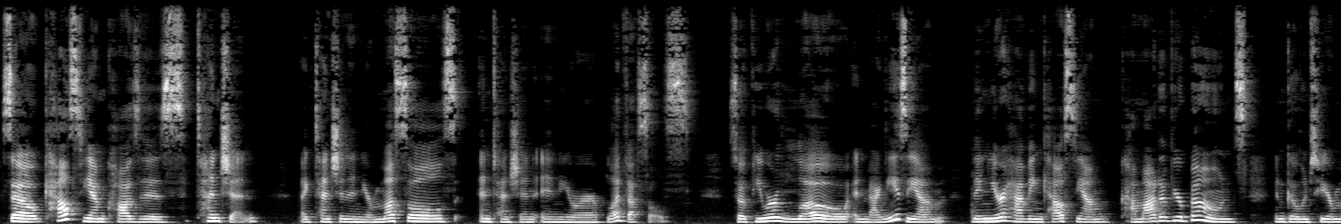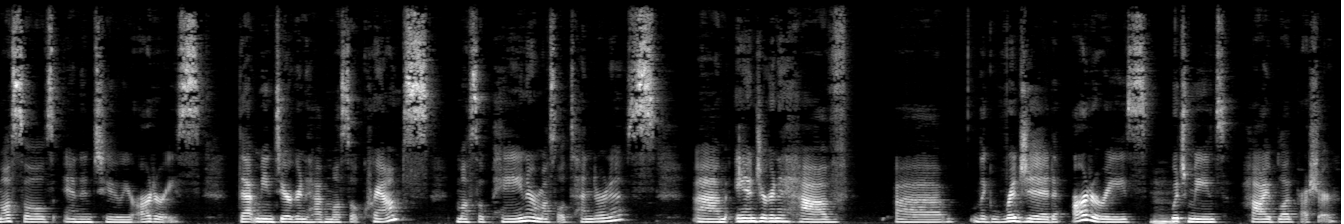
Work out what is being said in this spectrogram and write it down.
So calcium causes tension, like tension in your muscles and tension in your blood vessels. So if you are low in magnesium, then you're having calcium come out of your bones and go into your muscles and into your arteries. That means you're going to have muscle cramps, muscle pain or muscle tenderness, um, and you're going to have uh, like rigid arteries, Mm. which means high blood pressure.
